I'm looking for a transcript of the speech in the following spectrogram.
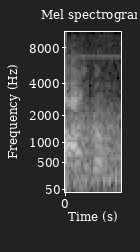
Nine goes.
